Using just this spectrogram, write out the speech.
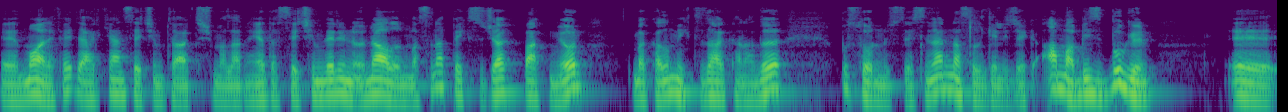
E, muhalefet erken seçim tartışmalarına ya da seçimlerin öne alınmasına pek sıcak bakmıyor. Bakalım iktidar kanadı bu sorun üstesinden nasıl gelecek? Ama biz bugün e,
